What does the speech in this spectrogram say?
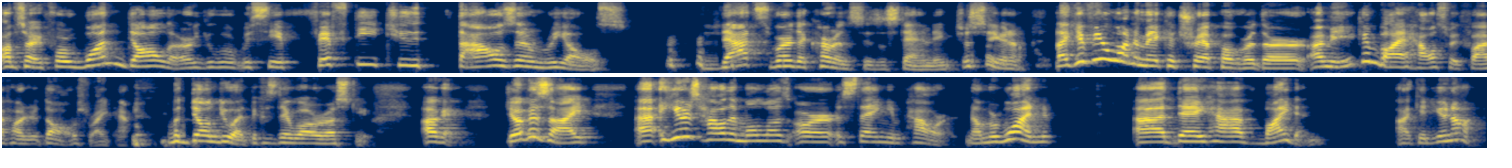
I'm sorry, for one dollar, you will receive 52,000 reals. That's where the currencies are standing, just so you know. Like if you want to make a trip over there, I mean, you can buy a house with $500 right now, but don't do it because they will arrest you. Okay, joke aside, uh, here's how the mullahs are staying in power. Number one, uh, they have Biden. I kid you not.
